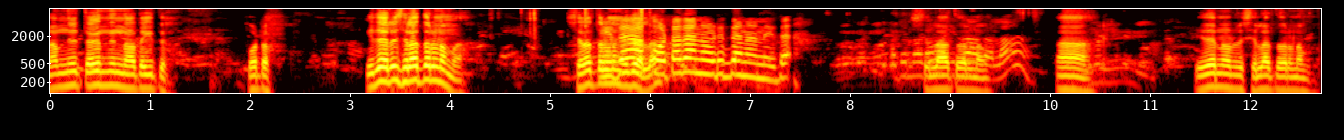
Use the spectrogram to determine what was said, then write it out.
ನಮ್ ನೀವು ತೆಗ್ದು ನಿನ್ ನಾವ್ ತೆಗಿತೀವಿ. ಫೋಟೋ. ಇದೆ ರೀ ಶಿಲಾ ತರುಣಮ್ಮ. ಇದೆ ಅಲ್ಲ ಫೋಟೋದ ನೋಡಿದ್ದೆ ನಾನು ಇದೆ. ತೋರಣಮ್ಮ. ಹಾ. ಇದೆ ನೋಡ್ರಿ ಶಿಲಾತೋರಣಂ ಇಲ್ಲಿ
